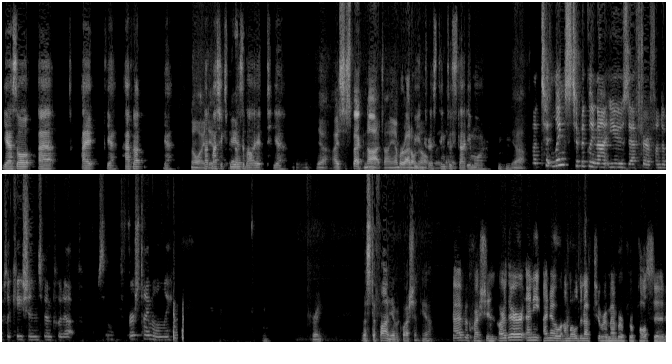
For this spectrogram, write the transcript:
Yeah, so uh, I yeah have not yeah No not idea. much experience about it. Yeah, Yeah, I suspect not. I Amber, I don't be know. interesting to I- study more. Mhm. Yeah. Uh, t- LINX typically not used after a fundoplication's been put up. So first time only. Great. Stefan, you have a question? Yeah. I have a question. Are there any, I know I'm old enough to remember Propulsid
